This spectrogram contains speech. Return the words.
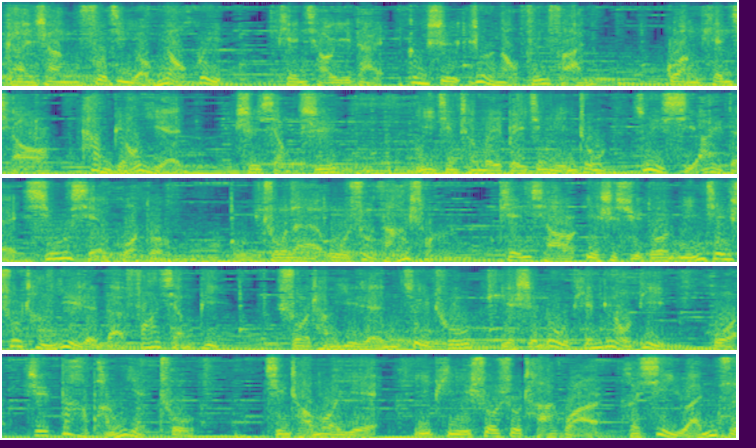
赶上附近有庙会，天桥一带更是热闹非凡。逛天桥看表演。吃小吃已经成为北京民众最喜爱的休闲活动。除了武术杂耍，天桥也是许多民间说唱艺人的发祥地。说唱艺人最初也是露天撂地或支大棚演出。清朝末叶，一批说书茶馆和戏园子、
